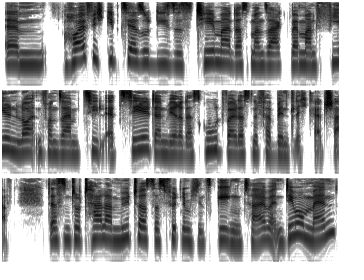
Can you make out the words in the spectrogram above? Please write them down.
Ähm, häufig gibt's ja so dieses Thema, dass man sagt, wenn man vielen Leuten von seinem Ziel erzählt, dann wäre das gut, weil das eine Verbindlichkeit schafft. Das ist ein totaler Mythos, das führt nämlich ins Gegenteil, weil in dem Moment,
